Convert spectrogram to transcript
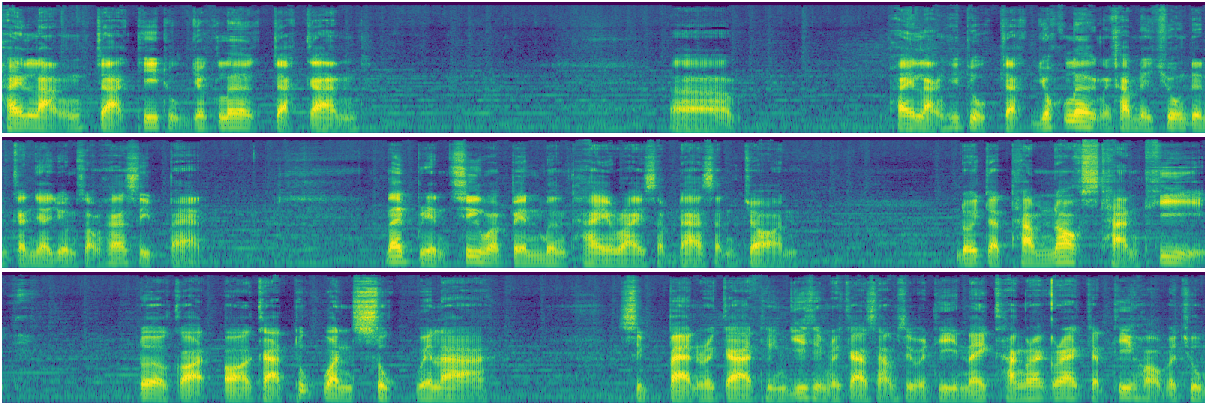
ภายหลังจากที่ถูกยกเลิกจากการ ภายหลังที่ถูกจากยกเลิกนะครับในช่วงเดือนกันยายน 2548 ได้เปลี่ยนชื่อมาเป็นเมืองไทยรายสัปดาห์สัญจร โดยจัดทำนอกสถานที่ โดยออกอากาศออกอากาศทุกวันศุกร์เวลา 18นาฬิกาถึง 20นาฬิกา30นาทีในครั้งแรก ๆ จัดที่หอประชุม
